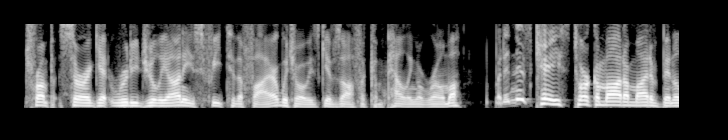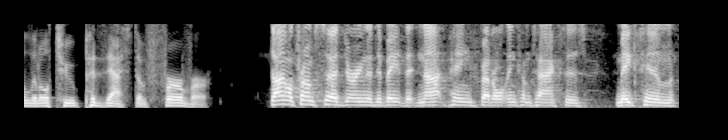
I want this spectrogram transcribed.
Trump surrogate Rudy Giuliani's feet to the fire, which always gives off a compelling aroma. But in this case, Torquemada might have been a little too possessed of fervor. Donald Trump said during the debate that not paying federal income taxes makes him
